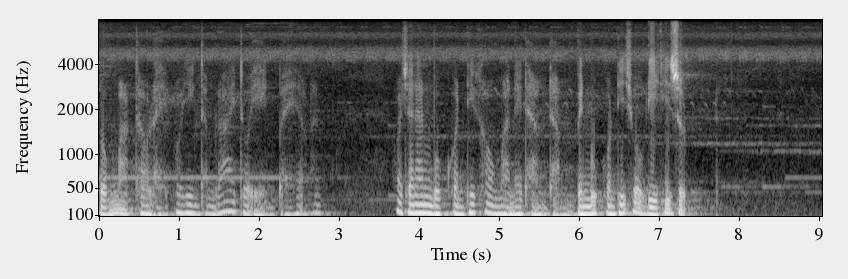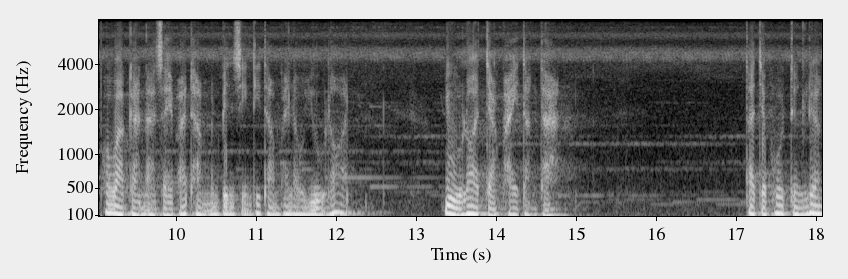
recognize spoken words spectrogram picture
สมมากเท่าไหร่ ก็ยิ่งทำร้ายตัวเองไปเท่านั้น เพราะฉะนั้นบุคคลที่เข้ามาในทางธรรมเป็นบุคคลที่โชคดีที่สุด เพราะว่าการอาศัยพระธรรมมันเป็นสิ่งที่ทำให้เราอยู่รอด อยู่รอดจากภัยต่างๆ ถ้าจะพูดถึงเรื่อง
